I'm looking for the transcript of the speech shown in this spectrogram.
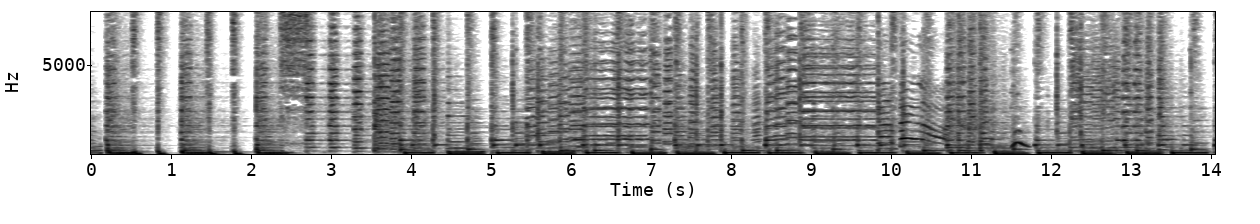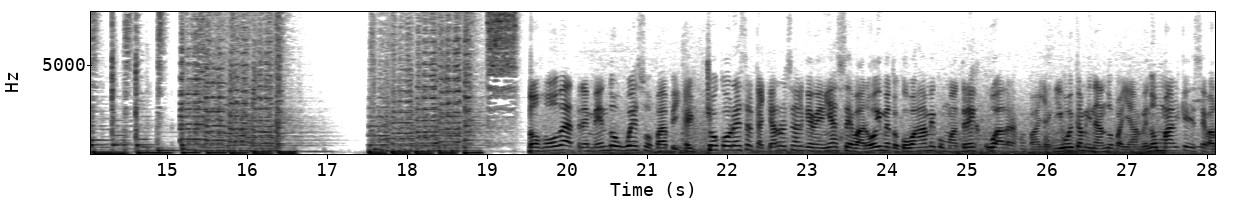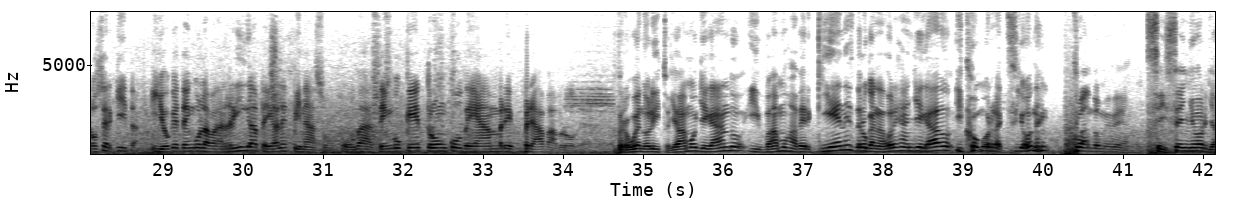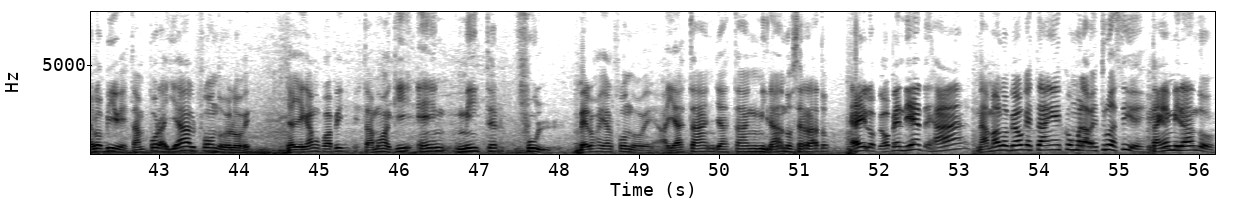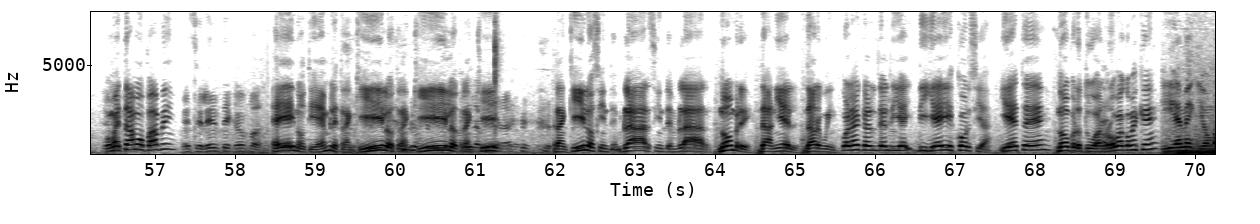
Tremendo hueso, papi. El chocor ese, el cacharro ese en el que venía se varó y me tocó bajarme como a tres cuadras, papá. Y aquí voy caminando para allá. Menos mal que se varó cerquita. Y yo que tengo la barriga pegada al espinazo. Joda, tengo que tronco de hambre brava, brother. Pero bueno, listo, ya vamos llegando y vamos a ver quiénes de los ganadores han llegado y cómo reaccionan cuando me vean. Sí, señor, ya los vive, están por allá al fondo de los. Ya llegamos, papi. Estamos aquí en Mr. Full. Velos ahí al fondo, ve. Allá están, ya están mirando hace rato. Ey, los veo pendientes, ¿ah? Nada más los veo que están es como la avestruz así, ¿eh? Están ahí mirando. ¿Cómo estamos, papi? Excelente, compa. Ey, ey, no tiembles, tranquilo, tranquilo, tranquilo. Tranquilo, sin temblar, sin temblar. Nombre, Daniel, Darwin. ¿Cuál es el del DJ? DJ Escorcia. Y este es. No, pero tu arroba, ¿cómo es que? IM-Daniel.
